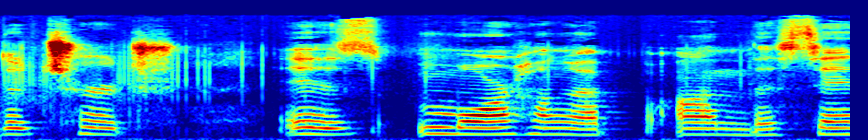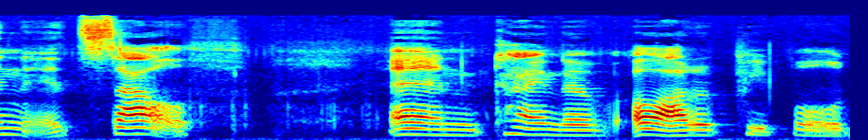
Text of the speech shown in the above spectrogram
the church is more hung up on the sin itself and kind of a lot of people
